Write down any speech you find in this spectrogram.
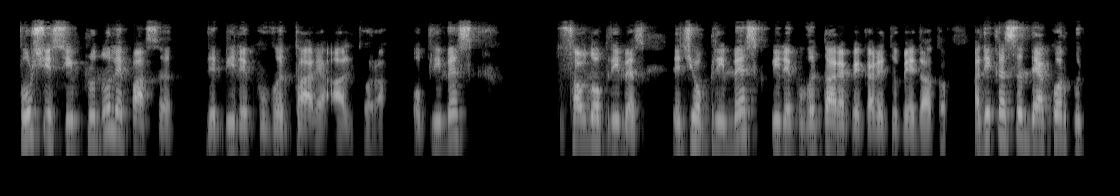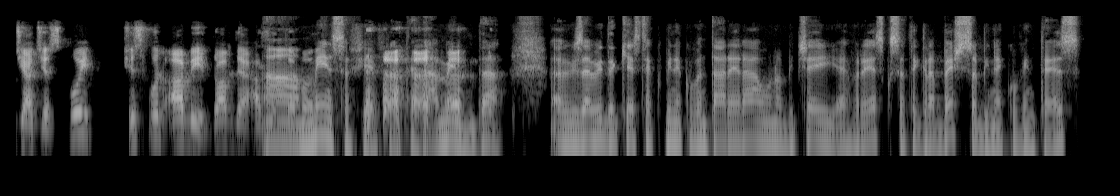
pur și simplu nu le pasă de binecuvântarea altora. O primesc sau nu o primesc. Deci eu primesc binecuvântarea pe care tu mi-ai dat-o. Adică sunt de acord cu ceea ce spui și spun amin. Doamne, ajută-mă. Amin să fie, frate. Amin, da. Vis-a-vis de chestia cu binecuvântare, era un obicei evreiesc să te grăbești să binecuvintezi,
